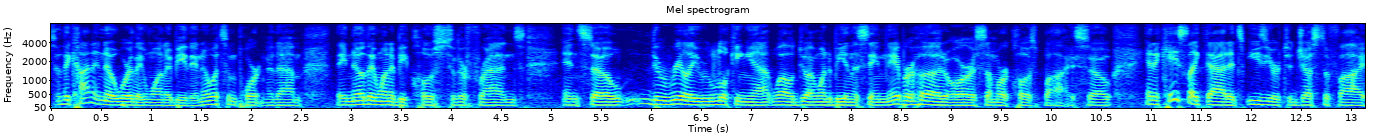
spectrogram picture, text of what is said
so they kind of know where they want to be. They know what's important to them. They know they want to be close to their friends. And so they're really looking at, well, do I want to be in the same neighborhood or somewhere close by? So in a case like that, it's easier to justify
